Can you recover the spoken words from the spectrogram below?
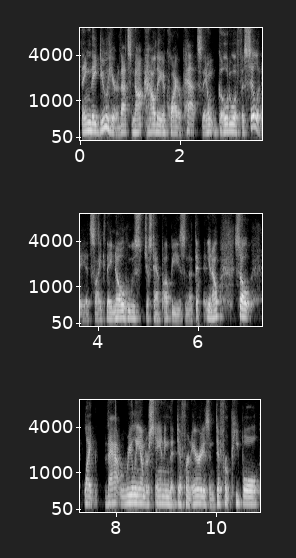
thing they do here. That's not how they acquire pets. They don't go to a facility. It's like they know who's just had puppies and that, you know? So, like that really understanding that different areas and different people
